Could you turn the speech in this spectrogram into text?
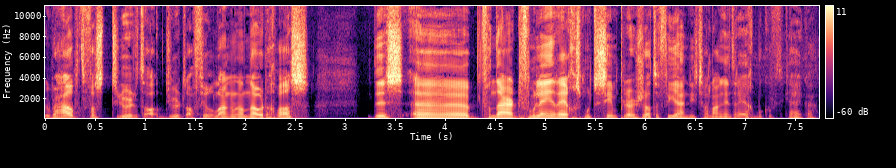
überhaupt was, duurde, het al, duurde het al veel langer dan nodig was. Dus eh, vandaar, de Formule 1 regels moeten simpeler, zodat de VIA niet zo lang in het regelboek hoeft te kijken.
